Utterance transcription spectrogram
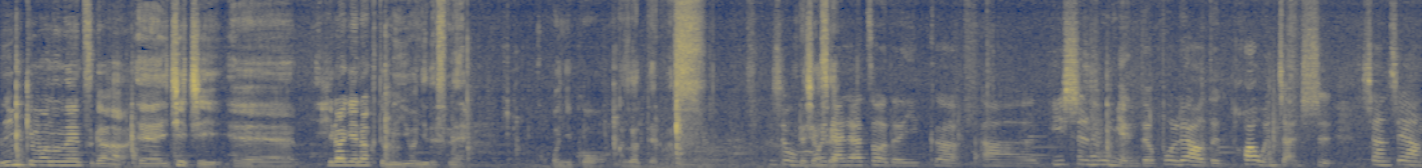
人気者のやつが、えーいちいち、えー広げなくてもいいようにですね。ここにこう飾ってあります。这是我们为大家做的一个啊、伊式木棉的布料的花纹展示，像这样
